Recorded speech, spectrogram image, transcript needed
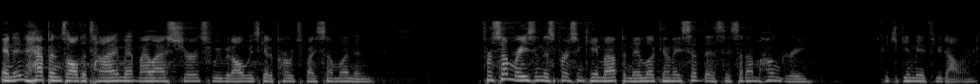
And it happens all the time at my last church. We would always get approached by someone, and for some reason, this person came up and they looked and they said this. They said, I'm hungry. Could you give me a few dollars?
